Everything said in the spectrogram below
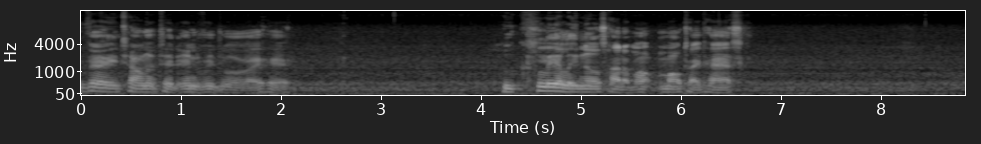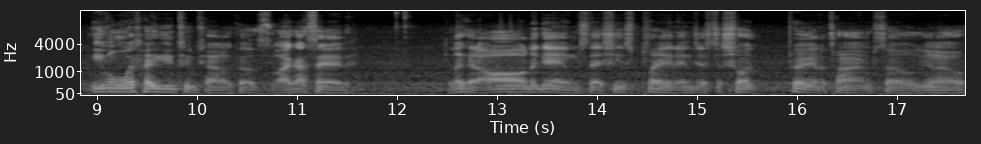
very talented individual right here who clearly knows how to multitask, even with her YouTube channel. Because, like I said, look at all the games that she's played in just a short period of time. So, you know.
